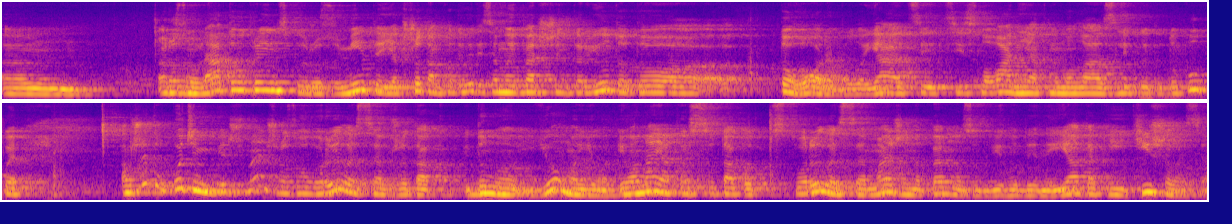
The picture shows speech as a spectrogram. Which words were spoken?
ем, розмовляти українською, розуміти. Якщо там подивитися мої перші інтерв'ю, то, то, то горе було. Я ці, ці слова ніяк не могла зліпити докупи. А вже то потім більш-менш розговорилася вже так і думаю, йо-майо, і вона якось отак от створилася майже напевно за дві години. І я так їй тішилася,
